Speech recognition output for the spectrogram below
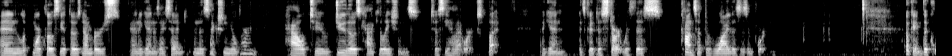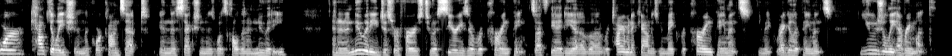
and look more closely at those numbers. And again, as I said, in this section, you'll learn how to do those calculations to see how that works. But again, it's good to start with this concept of why this is important. Okay, the core calculation, the core concept in this section is what's called an annuity. And an annuity just refers to a series of recurring payments. That's the idea of a retirement account is you make recurring payments, you make regular payments, usually every month.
